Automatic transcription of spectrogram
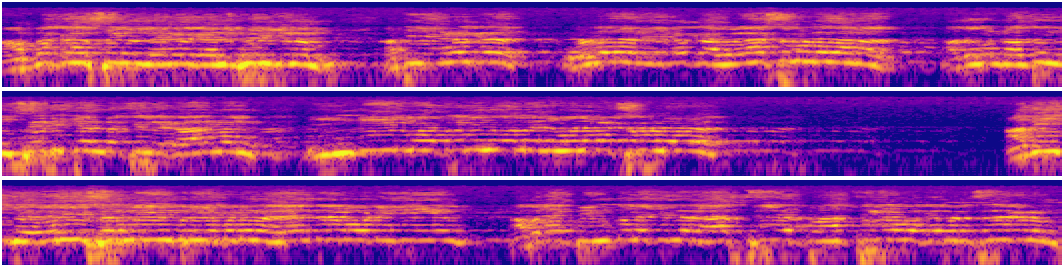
അവകാശങ്ങൾ ഞങ്ങൾക്ക് അനുഭവിക്കണം. അത് ഞങ്ങൾക്ക് ഉള്ളതാണ് ഞങ്ങൾക്ക് അവകാശമുള്ളതാണ്. അതുകൊണ്ട് അത് നിഷേധിക്കാൻ പറ്റില്ല. കാരണം ഇന്ത്യയിൽ മാത്രമെന്ന് പറഞ്ഞ ന്യൂനപക്ഷമുള്ളത്. അത് ഈ ജ്യോതി ശർമ്മയും പ്രിയപ്പെട്ട നരേന്ദ്രമോദിജിയും അവരെ പിന്തുണയ്ക്കുന്ന രാഷ്ട്രീയ പാർട്ടികളും ഒക്കെ മനസ്സിലാക്കണം.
